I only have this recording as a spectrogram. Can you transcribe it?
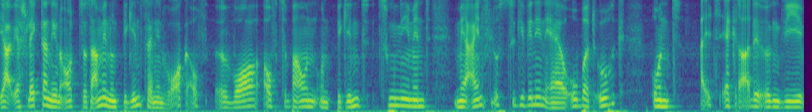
ja, er schlägt dann den Ork zusammen und beginnt seinen Walk auf, äh, War aufzubauen und beginnt zunehmend mehr Einfluss zu gewinnen. Er erobert Urk und als er gerade irgendwie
